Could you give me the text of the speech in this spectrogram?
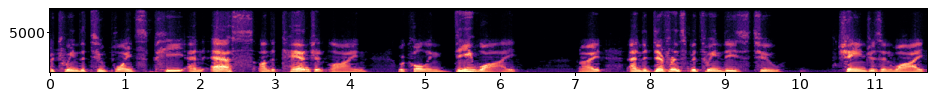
between the two points P and S on the tangent line we're calling dy, right? And the difference between these two changes in y,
